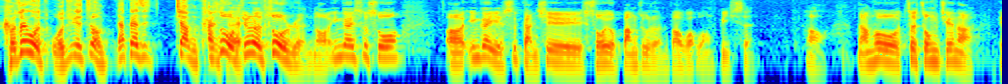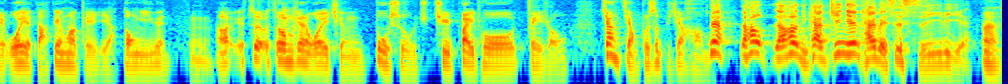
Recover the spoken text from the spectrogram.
可所以，我我就觉得这种，但是这样看，可是我觉得做人哦，应该是说。呃，应该也是感谢所有帮助的人，包括王必胜，哦，然后这中间呢，诶，我也打电话给亚东医院，嗯，啊，这这中间呢，我也请部署去拜托北荣，这样讲不是比较好吗？对啊，然后然后你看，今天台北是十一例，哎，嗯，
